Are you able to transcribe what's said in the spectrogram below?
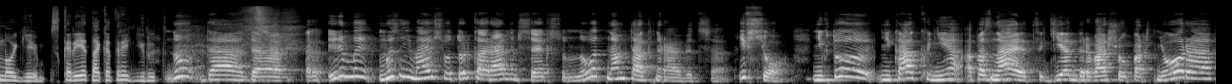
многие скорее так отреагируют. Ну, да, да. Или мы, мы занимаемся вот только оральным сексом. Ну, вот нам так нравится. И все. Никто никак не опознает гендер вашего партнера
